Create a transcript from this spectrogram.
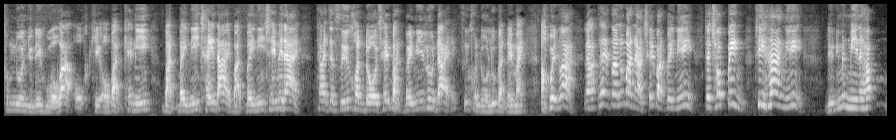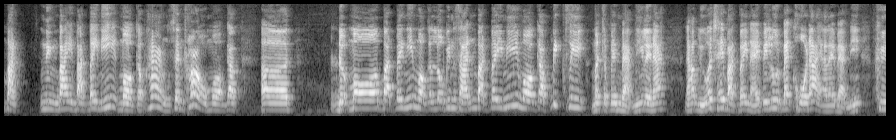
คำนวณอยู่ในหัวว่าโอเคเอาบัตรแค่นี้ บัตรใบนี้ใช้ได้ บัตรใบนี้ใช้ไม่ได้ ถ้าจะซื้อคอนโดใช้บัตรใบนี้รูดได้ ซื้อคอนโดรูดบัตรได้ไหม เอาเป็นว่านะครับถ้าจะเติมน้ำมันอะใช้บัตรใบนี้ จะช้อปปิ้งที่ห้างนี้ เดี๋ยวนี้มันมีนะครับ บัตรหนึ่งใบบัตรใบนี้เหมาะกับห้างเซ็นทรัลเหมาะกับเอ่อเดอะมอลล์บัตรใบนี้เหมาะกับโรบินสันบัตรใบนี้เหมาะกับบิ๊กซีมันจะเป็นแบบนี้เลยนะนะครับหรือว่าใช้บัตรใบไหนไปรูดแบ็คโคได้อะไรแบบนี้ คือ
